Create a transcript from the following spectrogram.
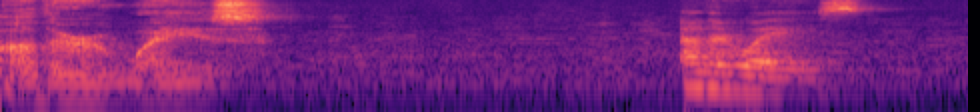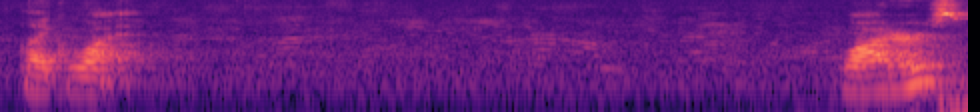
other ways. Other ways. Like what? Waters?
